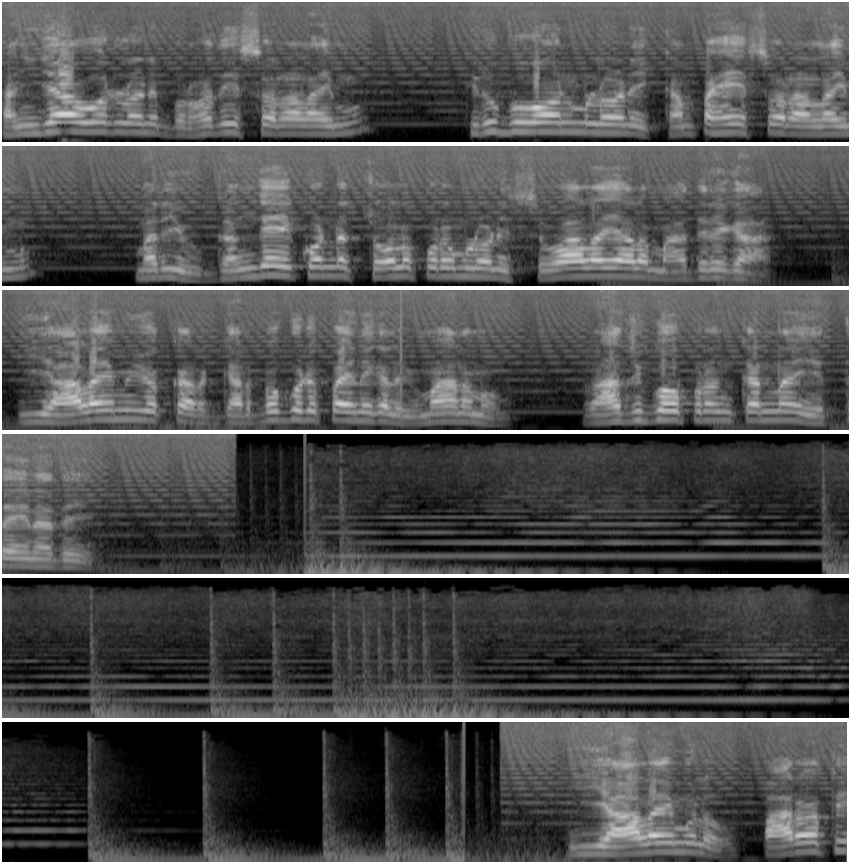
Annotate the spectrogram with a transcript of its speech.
తంజావూరులోని బృహదీశ్వరాలయము తిరుభువనంలోని కంపహేశ్వర ఆలయము మరియు గంగైకొండ చోళపురంలోని శివాలయాల మాదిరిగా ఈ ఆలయం యొక్క గర్భగుడి పైన గల విమానము రాజగోపురం కన్నా ఎత్తైనది. ఈ ఆలయములో పార్వతీ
